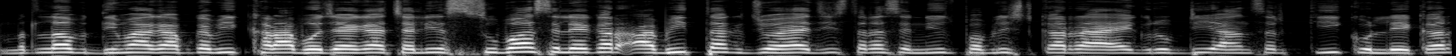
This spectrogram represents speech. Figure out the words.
मतलब दिमाग आपका भी खराब हो जाएगा। चलिए, सुबह से लेकर अभी तक जो है, जिस तरह से न्यूज़ पब्लिश कर रहा है, ग्रुप डी आंसर की को लेकर,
